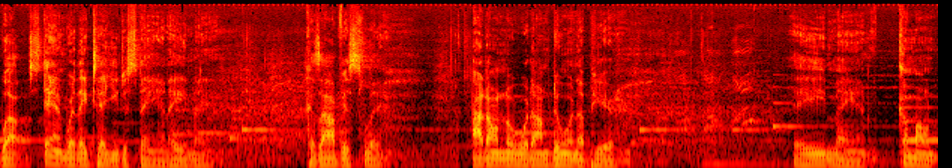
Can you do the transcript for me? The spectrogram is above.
well, stand where they tell you to stand. Amen. Because obviously, I don't know what I'm doing up here. Amen. Come on.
